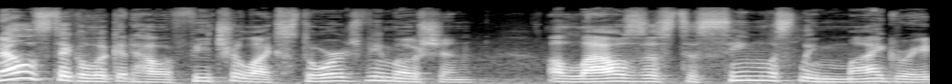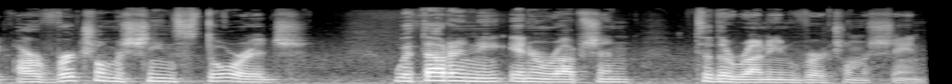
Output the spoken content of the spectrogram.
Now let's take a look at how a feature like Storage vMotion allows us to seamlessly migrate our virtual machine storage without any interruption to the running virtual machine.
